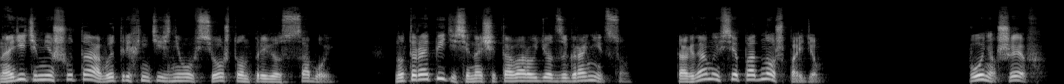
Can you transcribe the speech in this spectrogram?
«Найдите мне шута, вытряхните из него все, что он привез с собой. Но торопитесь, иначе товар уйдет за границу. Тогда мы все под нож пойдем». «Понял, шеф».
